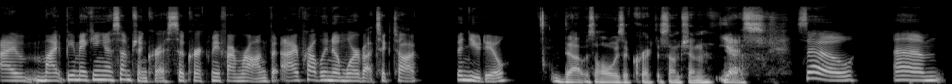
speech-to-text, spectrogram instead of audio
I might be making an assumption, Chris. So correct me if I'm wrong, but I probably know more about TikTok than you do. That was always a correct assumption. Yes. Yes. So um,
